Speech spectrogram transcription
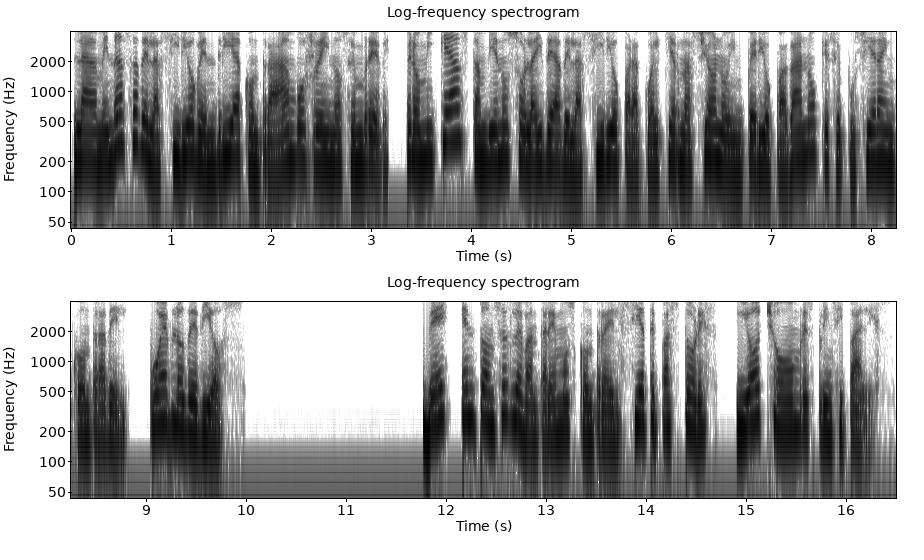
La amenaza del asirio vendría contra ambos reinos en breve, pero Miqueas también usó la idea del asirio para cualquier nación o imperio pagano que se pusiera en contra del pueblo de Dios. B. Entonces levantaremos contra él siete pastores y ocho hombres principales.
